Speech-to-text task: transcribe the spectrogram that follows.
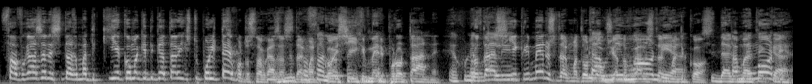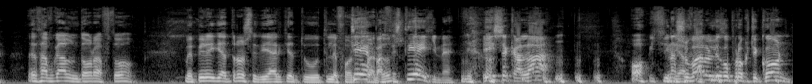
Θα βγάζανε συνταγματική ακόμα και την κατάργηση του πολιτεύματο θα βγάζανε Ναι, συνταγματικό οι προφανώς. συγκεκριμένοι που ρωτάνε. Έχουν ρωτάνε βγάλει συγκεκριμένους τα συνταγματολόγους για να το βγάλουν μνημόνια συνταγματικό. Τα συνταγματικά. μνημόνια. Δεν θα βγάλουν τώρα αυτό. Με πήρε γιατρό στη διάρκεια του Τι τηλεφωνήματο. έπαθες, τι έγινε; Είσαι καλά; Όχι, Να για σου αυτά. βάλω λίγο προκτικών;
